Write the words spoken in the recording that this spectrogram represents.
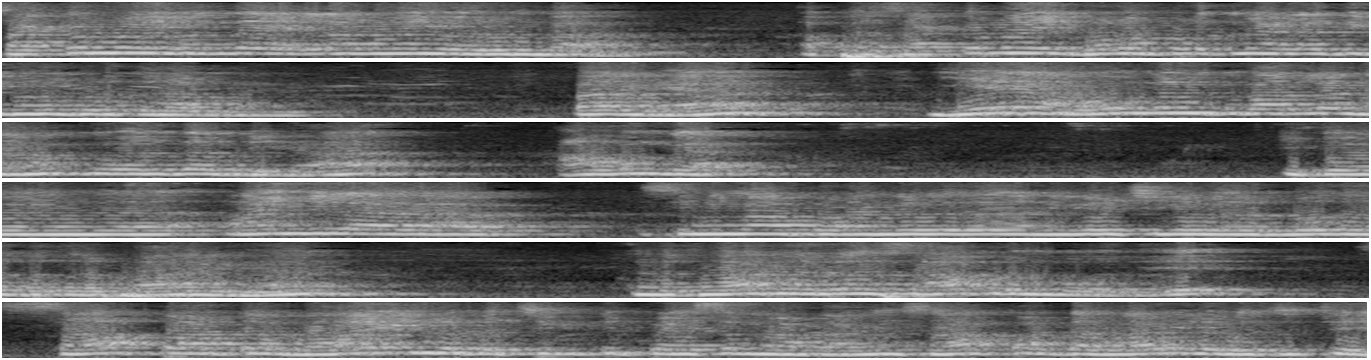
சக்கரை நோய் வந்தா எல்லா நோயும் வரும்பா? நோயை குணப்படுத்தினா எல்லாத்தையும் குணப்படுத்தலாம் பாருங்க ஏன் அவங்களுக்கு வரல நமக்கு வருது அப்படின்னா அவங்க இப்போ இந்த ஆங்கில சினிமா படங்கள் நிகழ்ச்சிகள் வரும்போது அதை பத்திர பாருங்க. அந்த ஃபாரினர்லாம் சாப்பிடும்போது சாப்பாட்டை வாயில வச்சுக்கிட்டு பேச மாட்டாங்க. சாப்பாட்டை வாயில வச்சுட்டு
